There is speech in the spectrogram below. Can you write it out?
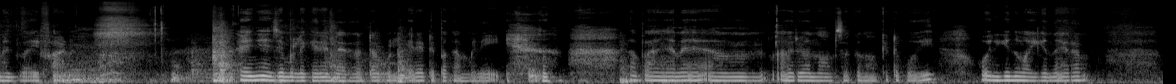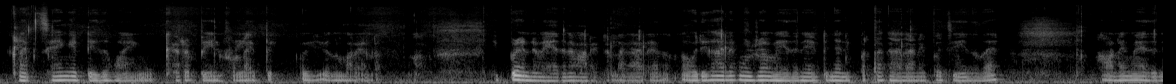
മിഡ് വൈഫാണ് കഴിഞ്ഞ ആഴ്ച പുള്ളിക്കാരി ഉണ്ടായിരുന്നു കേട്ടോ പുള്ളിക്കാരിയായിട്ട് ഇപ്പോൾ കമ്പനി അപ്പോൾ അങ്ങനെ അവർ വന്ന് ഓപ്സൊക്കെ നോക്കിയിട്ട് പോയി. ഓ എനിക്കിന്ന് വൈകുന്നേരം ക്ലക്സിയാൻ കിട്ടിയത് ഭയങ്കര പെയിൻഫുള്ളായിപ്പോയി ഒന്നും പറയണ്ട. ഇപ്പോഴും എന്റെ വേദന മാറിയിട്ടുള്ള കാലമാണ് ഒരു കാലം മുഴുവൻ വേദനയായിട്ട് ഞാൻ ഇപ്പോഴത്തെ കാലമാണ് ഇപ്പോൾ ചെയ്യുന്നത്. അവിടെ വേദന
